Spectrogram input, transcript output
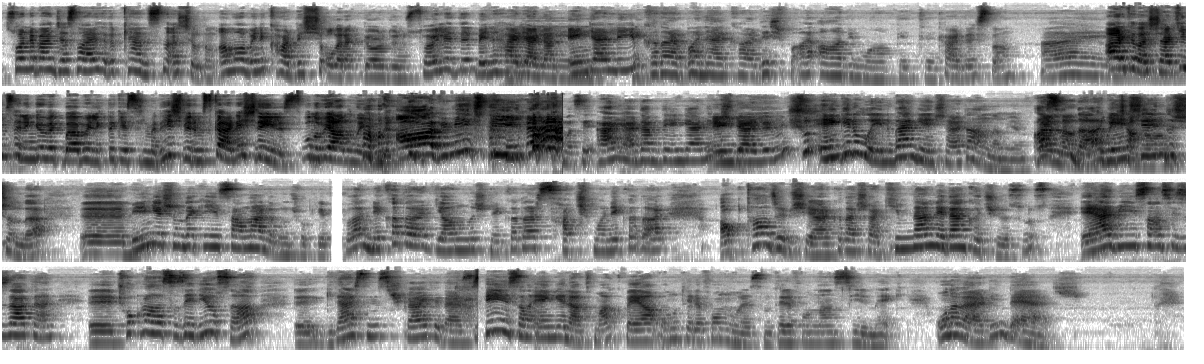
Sonra ben cesaret edip kendisine açıldım. Ama o beni kardeşi olarak gördüğünü söyledi. Beni her Ay. yerden Ne engelleyip kadar banal kardeş bu. Ay abi muhabbeti. kardeşten. Ay. Arkadaşlar kimsenin göbek bağı birlikte kesilmedi. Hiçbirimiz kardeş değiliz. Bunu bir anlayın. Abim hiç değil. Ama se- her yerden bir de engellemiş. mi? Engellemiş. Şu engel olayını ben gençlerde anlamıyorum. Ben de Aslında anlamadım, hiç gençlerin anlamadım. dışında e, benim yaşımdaki insanlar da bunu çok yapıyorlar. Ne kadar yanlış, ne kadar saçma, ne kadar aptalca bir şey arkadaşlar. Kimden neden kaçıyorsunuz? Eğer bir insan sizi zaten e, çok rahatsız ediyorsa e, gidersiniz şikayet edersiniz. Bir insana engel atmak veya onu telefon numarasını telefondan silmek ona verdiğin değerdir.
